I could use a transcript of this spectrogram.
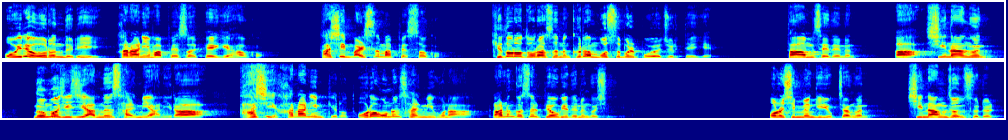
오히려 어른들이 하나님 앞에서 회개하고 다시 말씀 앞에 서고 기도로 돌아서는 그런 모습을 보여줄 때에 다음 세대는 아, 신앙은 넘어지지 않는 삶이 아니라 다시 하나님께로 돌아오는 삶이구나 라는 것을 배우게 되는 것입니다. 오늘 신명기 6장은 신앙 전술을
